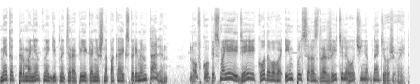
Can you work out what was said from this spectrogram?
Метод перманентной гипнотерапии, конечно, пока экспериментален, но вкупе с моей идеей кодового импульса раздражителя очень обнадеживает.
